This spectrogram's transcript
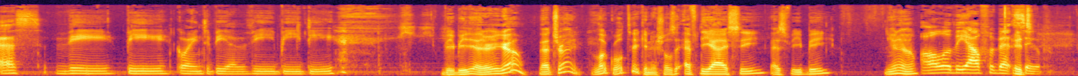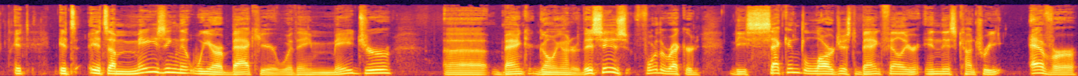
SVB going to be a VBD? There you go. That's right. Look, we'll take initials. FDIC, SVB. You know, all of the alphabet it's soup. it it's it's amazing that we are back here with a major uh, bank going under. This is, for the record, the second largest bank failure in this country ever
